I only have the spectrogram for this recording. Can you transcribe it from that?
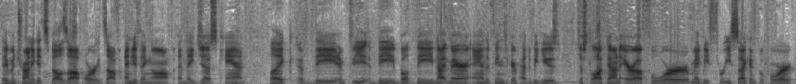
they've been trying to get spells off, orchids off, anything off, and they just can't. Like the the both the Nightmare and the Fiend's Grip had to be used just lockdown era for maybe three seconds before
